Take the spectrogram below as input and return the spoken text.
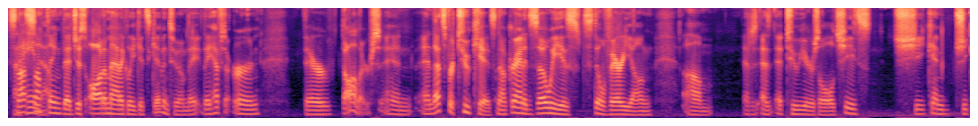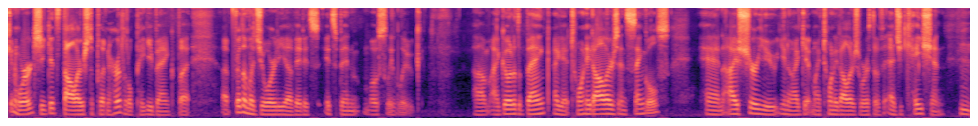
it's not handout. something that just automatically gets given to them. They they have to earn their dollars, and and that's for two kids. Now, granted, Zoe is still very young, um, at, at at two years old. She's she can she can work. She gets dollars to put in her little piggy bank, but uh, for the majority of it, it's it's been mostly Luke. Um, I go to the bank, I get twenty dollars in singles, and I assure you, you know, I get my twenty dollars worth of education Hmm.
